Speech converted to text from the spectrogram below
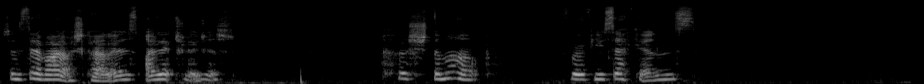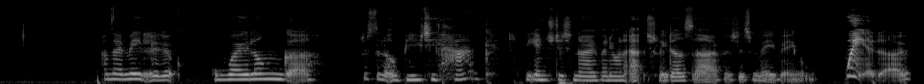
So instead of eyelash curlers, I literally just push them up for a few seconds and they immediately look way longer. Just a little beauty hack. Be interested to know if anyone actually does that, if it's just me being a weirdo.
